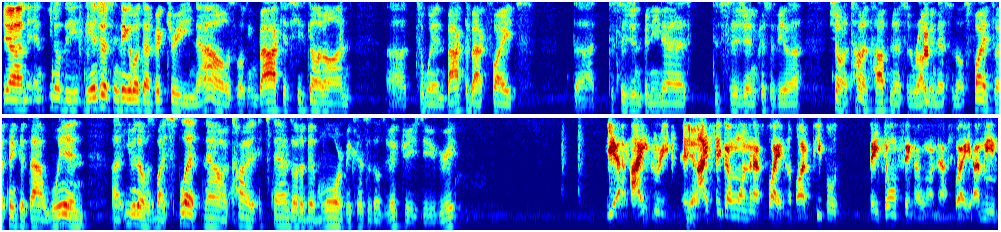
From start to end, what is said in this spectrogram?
Yeah, and, and you know the the interesting thing about that victory now is looking back is he's gone on uh, to win back to back fights, uh, decision Benitez, decision Chris Avila, shown a ton of toughness and ruggedness in those fights. So I think that that win, uh, even though it was by split, now it kind of it stands out a bit more because of those victories. Do you agree? Yeah, I agree. And Yeah. I think I won that fight. And a lot of people, they don't think I won that fight. I mean,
